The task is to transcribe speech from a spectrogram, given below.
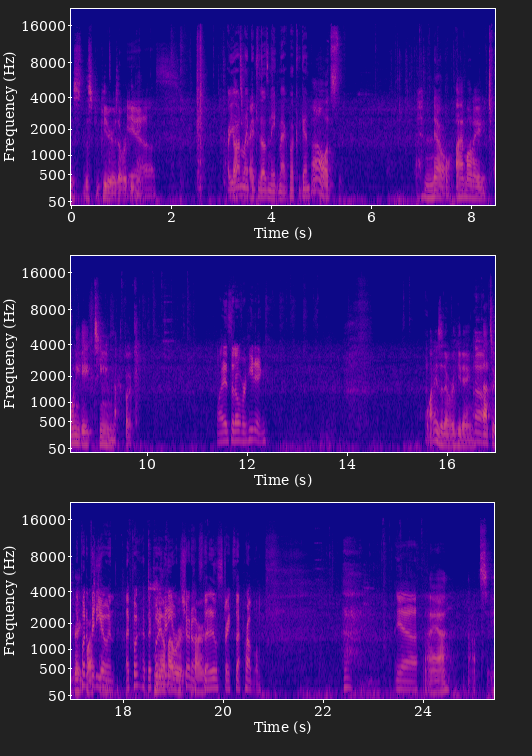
is this computer is overheating. Yes. Are you that's on like alright. a 2008 MacBook again? Oh, let's. No, I'm on a 2018 MacBook. Why is it overheating? Why is it overheating? Oh, That's a great I put question. a video in. I put I put You know, a video I in the show notes were- that illustrates that problem. yeah. Ah, yeah. Let's see.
